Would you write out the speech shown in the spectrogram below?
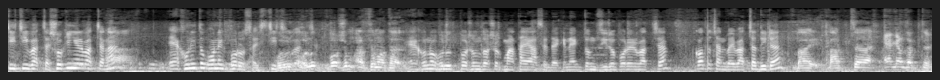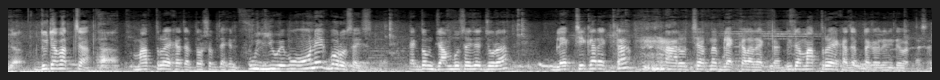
চিচি বাচ্চা শোকিং এর বাচ্চা না? হ্যাঁ। এখনই তো অনেক বড় সাইজ চিচি বাচ্চা। হলুদ পশম আছে মাথায়। এখনও হলুদ পশম দর্শক মাথায় আছে দেখেন একদম জিরো পরের বাচ্চা। কত চান ভাই বাচ্চা দুইটা? ভাই বাচ্চা এক হাজার টাকা। দুইটা বাচ্চা? হ্যাঁ। মাত্র এক হাজার। দর্শক দেখেন ফুল ইউ এবং অনেক বড় সাইজ একদম জাম্বু সাইজের জোড়া ব্ল্যাক চেকার একটা আর হচ্ছে আপনার ব্ল্যাক কালার একটা। দুইটা মাত্র এক হাজার টাকা হলে নিতে পারতেছেন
